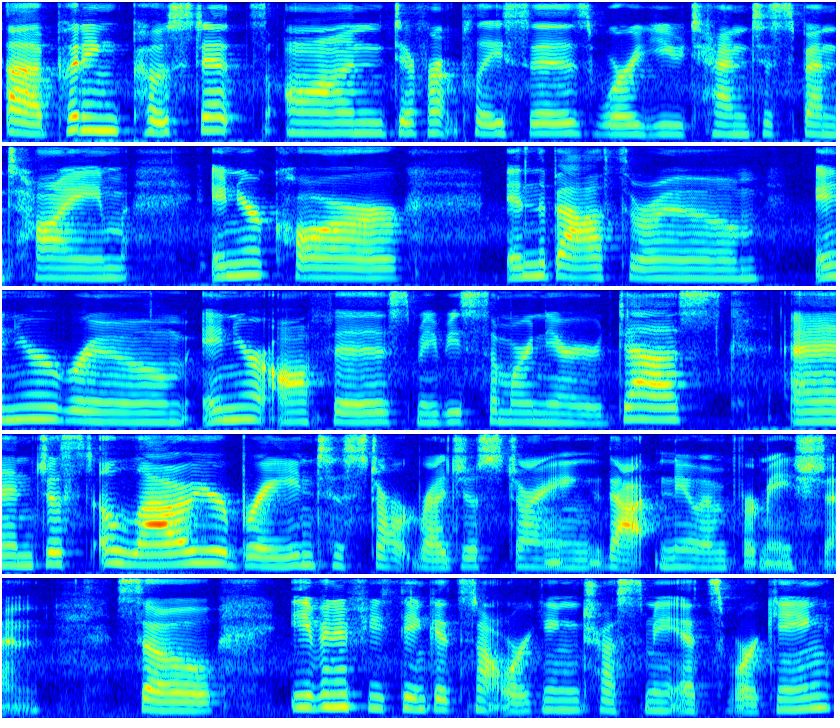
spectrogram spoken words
uh, putting post its on different places where you tend to spend time in your car, in the bathroom, in your room, in your office, maybe somewhere near your desk, and just allow your brain to start registering that new information. So, even if you think it's not working, trust me, it's working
